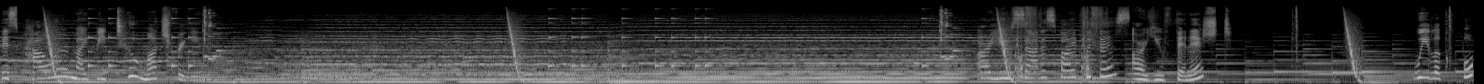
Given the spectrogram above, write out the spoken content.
This power might be too much for you. Are you satisfied with this? Are you finished? We look for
